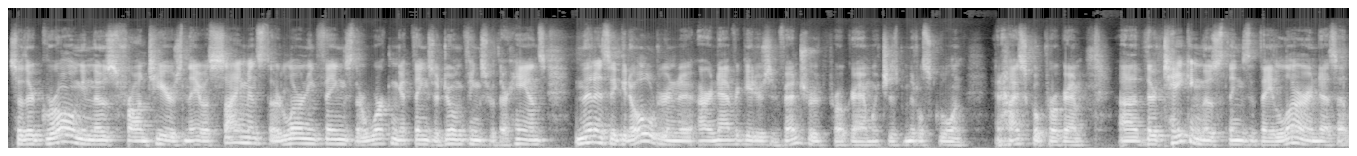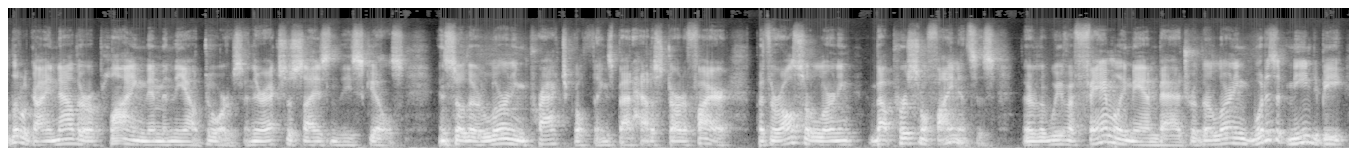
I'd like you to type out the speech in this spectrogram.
so they're growing in those frontiers and they have assignments they're learning things they're working at things they're doing things with their hands and then as they get older in our Navigators Adventurers program which is middle school and, and high school program uh, they're taking those things that they learned as a little guy and now they're applying them in the outdoors and they're exercising these skills and so they're learning practical things about how to start a fire, but they're also learning about personal finances. They're, we have a family man badge where they're learning what does it mean to be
